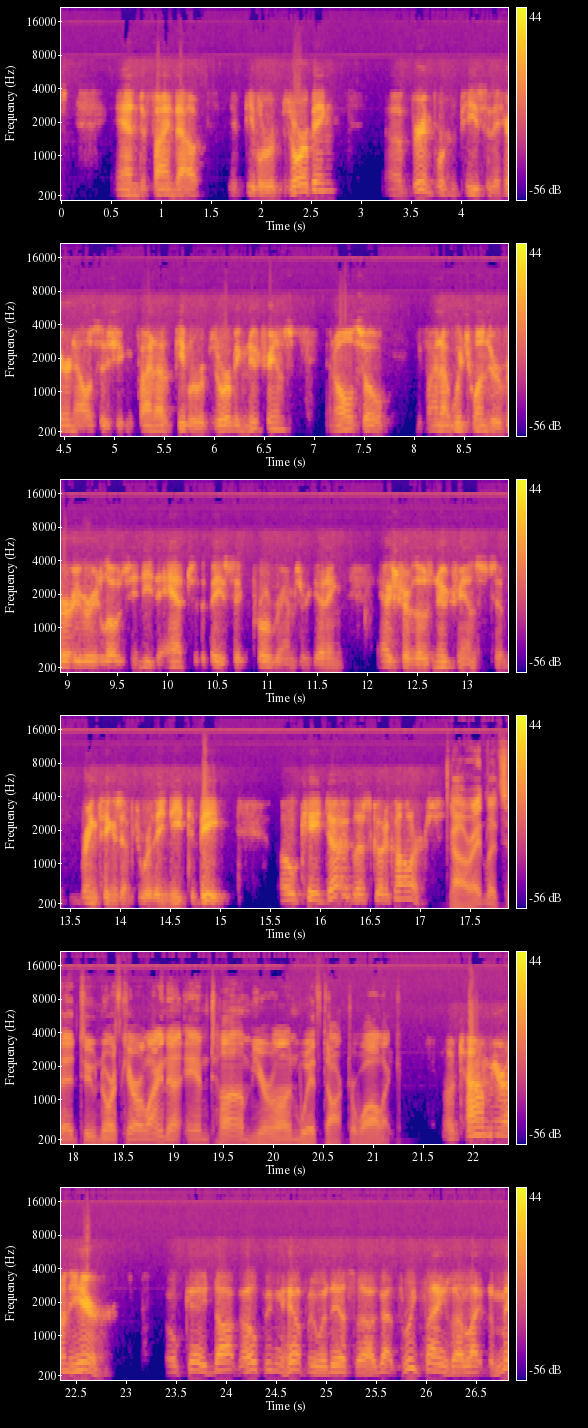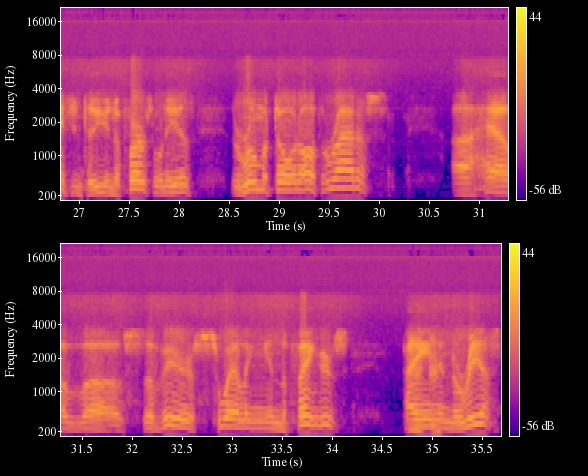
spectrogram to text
and to find out if people are absorbing. A very important piece of the hair analysis. You can find out if people are absorbing nutrients, and also you find out which ones are very, very low, so you need to add to the basic programs or getting extra of those nutrients to bring things up to where they need to be. Okay, Doug, let's go to callers. All right, let's head to North Carolina. And Tom, you're on with Dr. Wallach. Well, Tom, you're on the air. Okay, Doc, I hope you can help me with this. Uh, I've got three things I'd like to mention to you, and the first one is the rheumatoid arthritis. I have uh, severe swelling in the fingers, pain Mhm. in the wrist,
